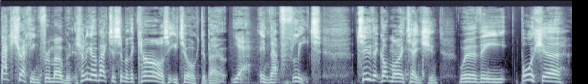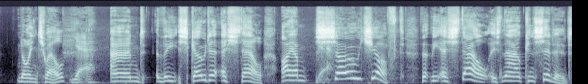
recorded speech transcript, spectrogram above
Backtracking for a moment, I want to go back to some of the cars that you talked about. Yeah. In that fleet. Two that got my attention were the Porsche 912 Yeah. and the Skoda Estelle. I am so chuffed that the Estelle is now considered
